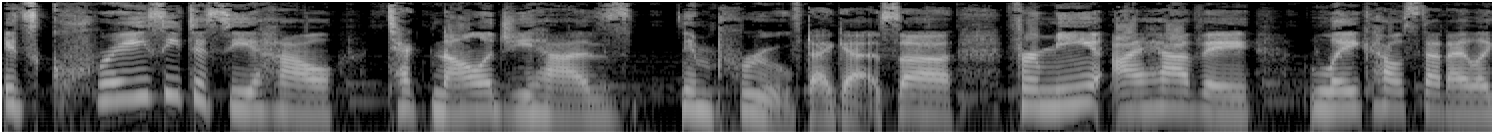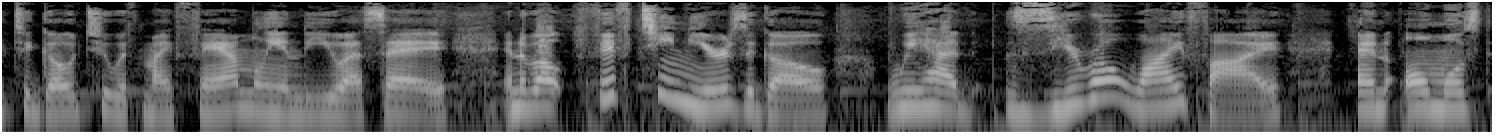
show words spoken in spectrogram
it's crazy to see how technology has improved, I guess. Uh, for me, I have a lake house that I like to go to with my family in the USA. And about 15 years ago, we had zero Wi-Fi and almost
